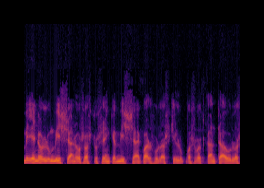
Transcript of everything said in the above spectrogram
Minä en ollut missään osastossa enkä missään Karhulassakin lupasivat kantaa ulos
